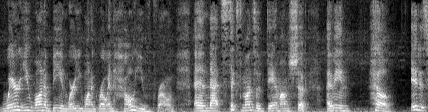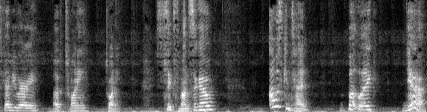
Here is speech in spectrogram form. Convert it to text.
where you want to be and where you want to grow and how you've grown. And that six months of damn, I'm shook. I mean, hell, it is February of 2020. Six months ago, I was content, but like, yeah,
